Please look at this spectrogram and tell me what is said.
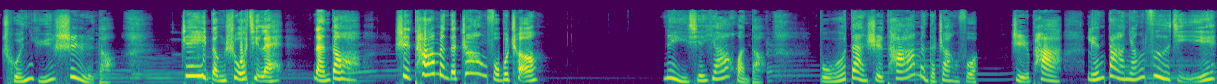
淳于是道：“这等说起来，难道是他们的丈夫不成？”那些丫鬟道：“不但是他们的丈夫，只怕连大娘自己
